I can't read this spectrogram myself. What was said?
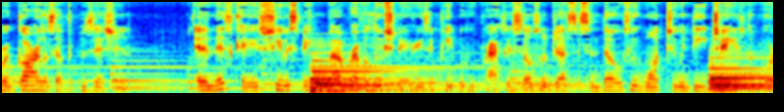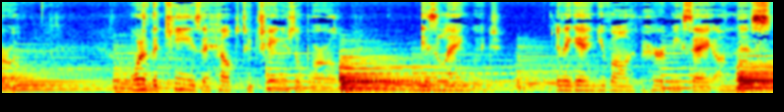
regardless of the position. And in this case, she was speaking about revolutionaries and people who practice social justice and those who want to indeed change the world. One of the keys that helps to change the world is language. And again, you've all heard me say on this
